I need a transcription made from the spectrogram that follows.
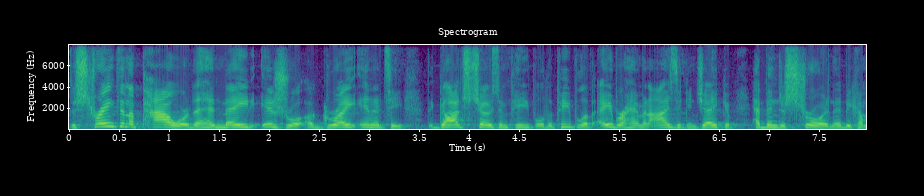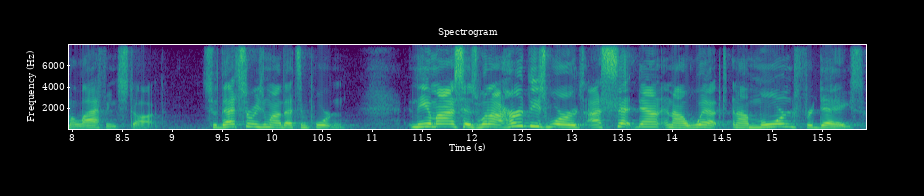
The strength and the power that had made Israel a great entity, the God's chosen people, the people of Abraham and Isaac and Jacob, had been destroyed and they become a laughing stock. So that's the reason why that's important. Nehemiah says, When I heard these words, I sat down and I wept and I mourned for days,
